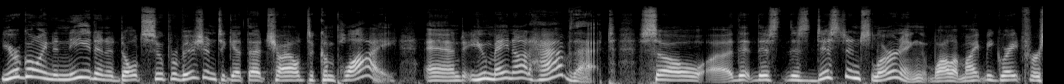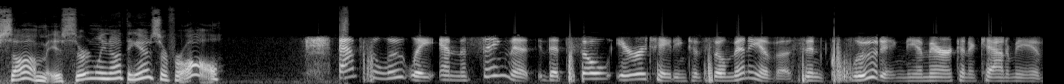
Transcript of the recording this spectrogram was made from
you're going to need an adult supervision to get that child to comply, and you may not have that. So uh, th- this this distance learning, while it might be great for some, is certainly not the answer for all. Absolutely. And the thing that that's so irritating to so many of us, including the American Academy of,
